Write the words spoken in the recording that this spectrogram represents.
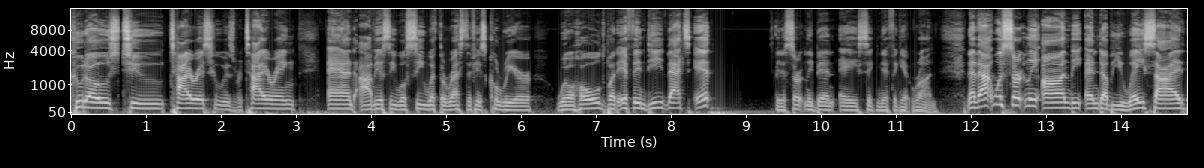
Kudos to Tyrus, who is retiring. And obviously, we'll see what the rest of his career will hold. But if indeed that's it, it has certainly been a significant run. Now, that was certainly on the NWA side.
